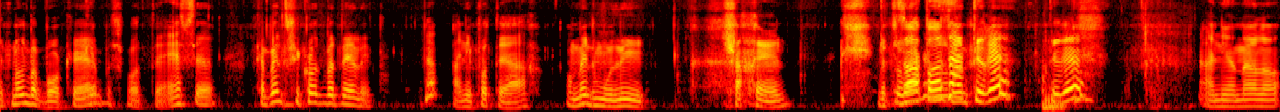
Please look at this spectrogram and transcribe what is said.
אתמול בבוקר, בסביבות 10, מקבל דפיקות בדלת. לא, אני פותח, עומד מולי שכן, זו הפוזה? תראה, תראה. אני אומר לו,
